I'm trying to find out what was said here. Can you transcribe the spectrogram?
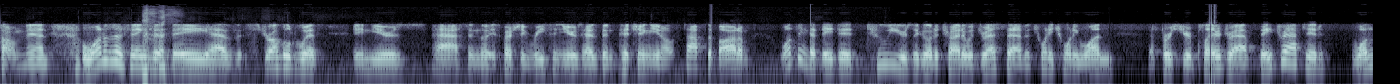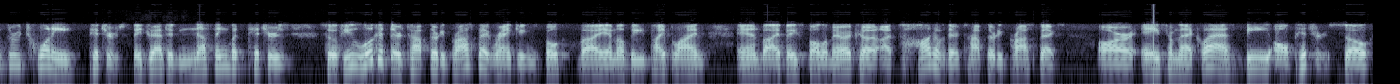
Oh man, one of the things that they have struggled with in years past, and especially recent years, has been pitching. You know, top to bottom one thing that they did two years ago to try to address that, the 2021 the first year player draft, they drafted 1 through 20 pitchers. They drafted nothing but pitchers. So if you look at their top 30 prospect rankings, both by MLB Pipeline and by Baseball America, a ton of their top 30 prospects are A, from that class, B, all pitchers. So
